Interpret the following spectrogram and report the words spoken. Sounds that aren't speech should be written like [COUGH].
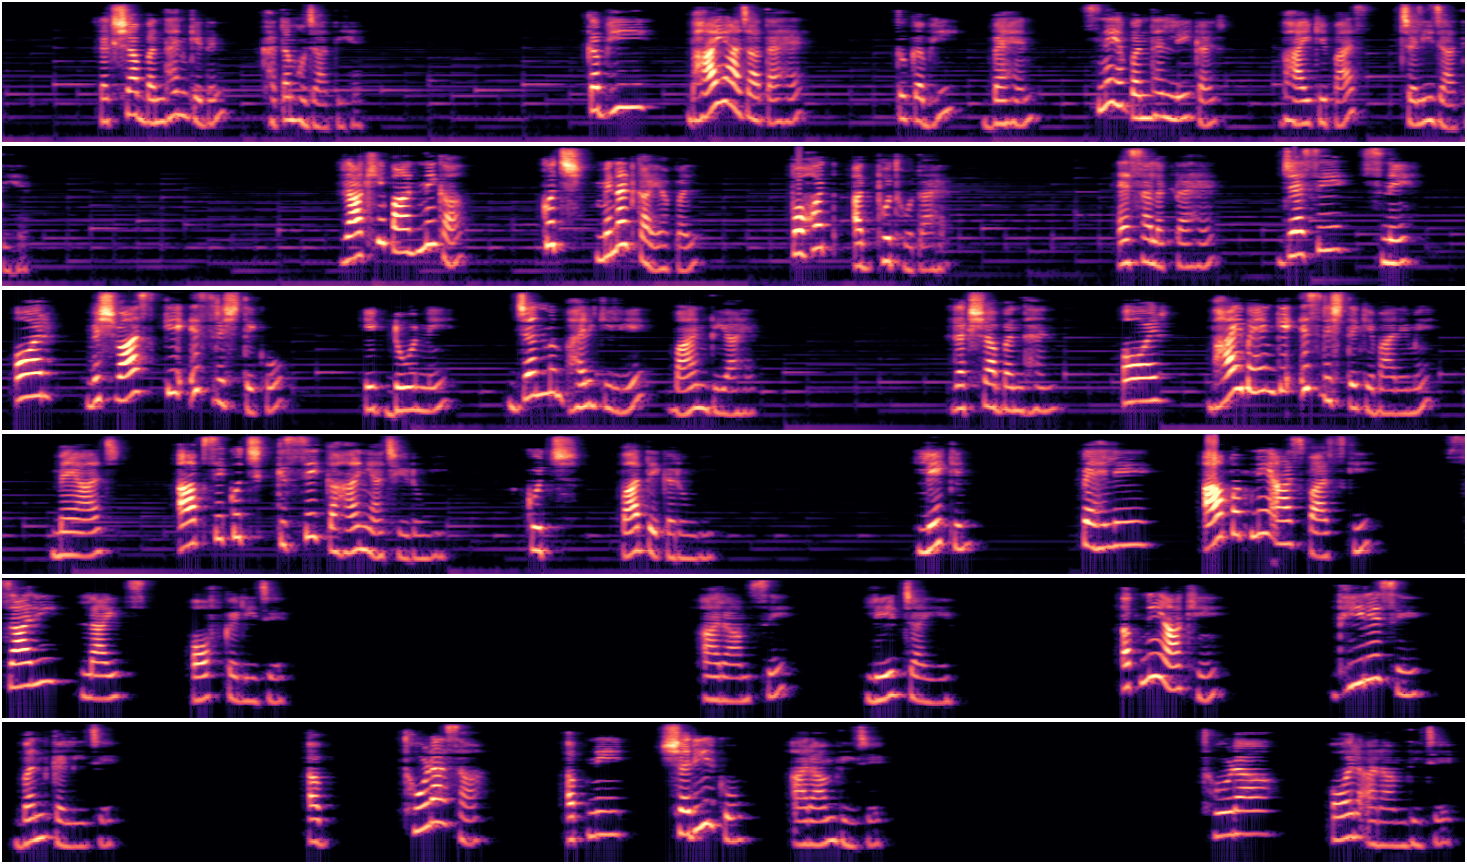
रक्षाबंधन के दिन खत्म हो जाती है। कभी भाई आ जाता है तो कभी बहन स्नेह बंधन लेकर भाई के पास चली जाती है। राखी बांधने का कुछ मिनट का यह पल बहुत अद्भुत होता है। ऐसा लगता है जैसे स्नेह और विश्वास के इस रिश्ते को एक डोर ने जन्म भर के लिए बाँध दिया है। रक्षाबंधन और भाई बहन के इस रिश्ते के बारे में मैं आज आपसे कुछ किस्से कहानियाँ छेड़ूँगी, कुछ बातें करूँगी। लेकिन पहले आप अपने आसपास की सारी लाइट्स ऑफ़ कर लीजिए। आराम से लेट जाइए। अपनी आँखें धीरे से बंद कर लीजिए। अब थोड़ा सा अपने शरीर को आराम दीजिए। थोड़ा और आराम दीजिए।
